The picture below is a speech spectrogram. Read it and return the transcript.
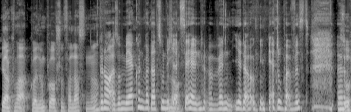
Ja, dann können wir Kuala Lumpur auch schon verlassen, ne? Genau, also mehr können wir dazu nicht genau. erzählen, wenn ihr da irgendwie mehr drüber wisst. So,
